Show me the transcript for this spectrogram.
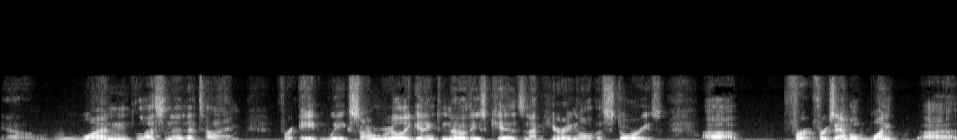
you know, one lesson at a time for eight weeks. So I'm really getting to know these kids and I'm hearing all the stories. Uh, for, for example, one, uh,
